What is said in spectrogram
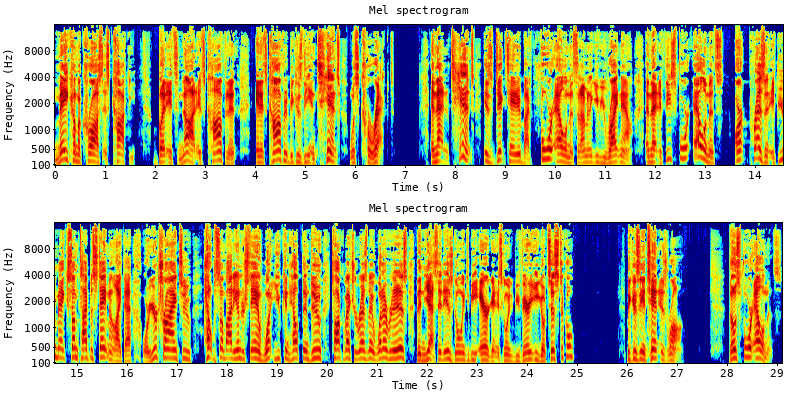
may come across as cocky, but it's not. It's confident, and it's confident because the intent was correct. And that intent is dictated by four elements that I'm going to give you right now. And that if these four elements aren't present, if you make some type of statement like that, or you're trying to help somebody understand what you can help them do, talk about your resume, whatever it is, then yes, it is going to be arrogant. It's going to be very egotistical because the intent is wrong. Those four elements.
